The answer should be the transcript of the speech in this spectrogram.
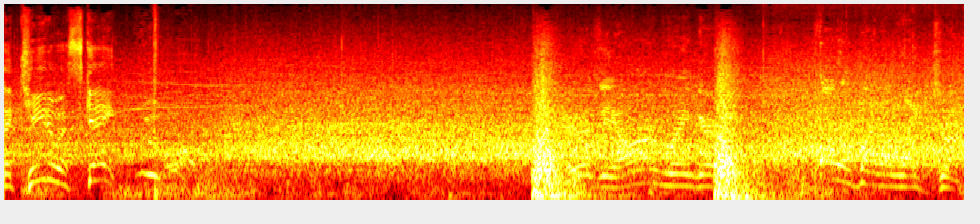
The key to escape. Here's the arm wringer. Followed by the leg drop.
